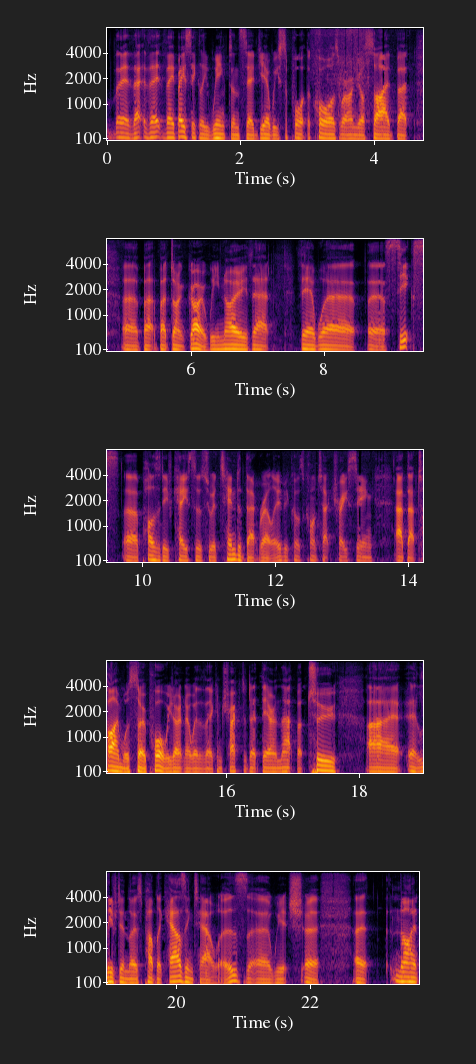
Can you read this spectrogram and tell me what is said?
they, they, they basically winked and said, "Yeah, we support the cause. We're on your side, but uh, but but don't go." We know that there were uh, six uh, positive cases who attended that rally because contact tracing at that time was so poor. We don't know whether they contracted it there and that, but two uh, uh lived in those public housing towers, uh, which uh, nine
